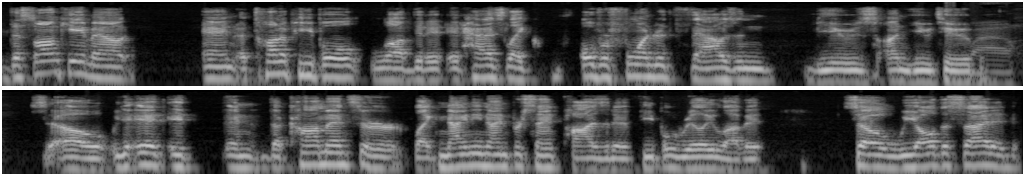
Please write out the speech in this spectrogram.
the song came out and a ton of people loved it it, it has like over 400000 views on youtube Wow. so it, it and the comments are like 99% positive. People really love it. So we all decided,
